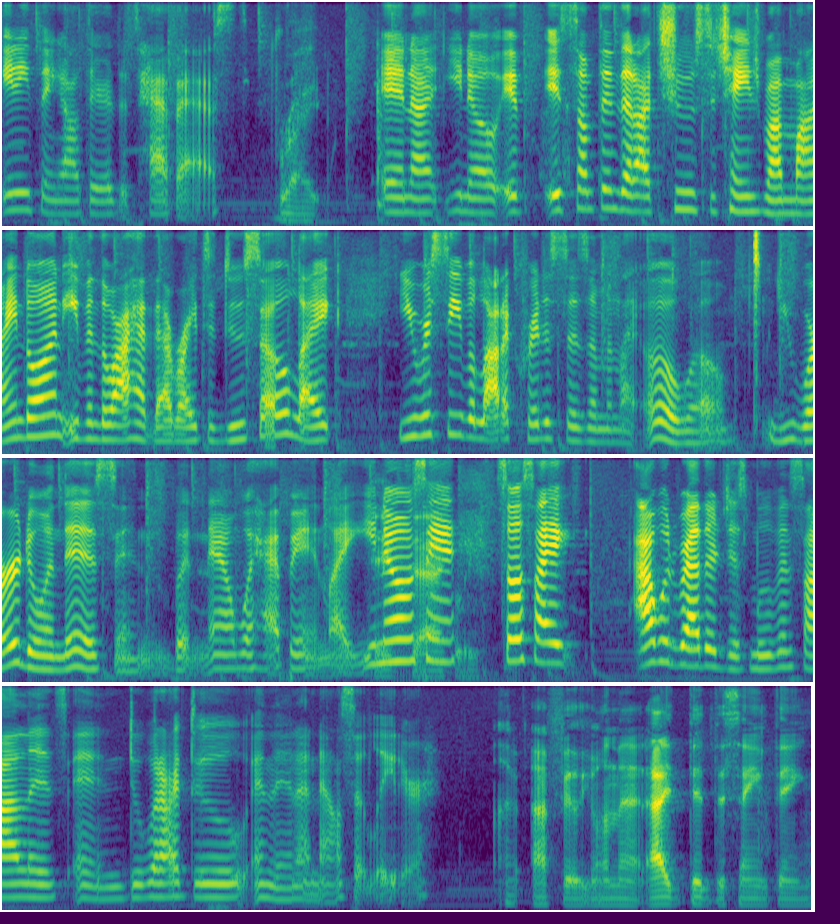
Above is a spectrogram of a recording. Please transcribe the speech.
anything out there that's half-assed Right. And i you know if it's something that i choose to change my mind on even though i have that right to do so like you receive a lot of criticism and like oh well you were doing this and but now what happened? Like you know what i'm saying? So it's like I would rather just move in silence and do what I do and then announce it later. I, I feel you on that. I did the same thing,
